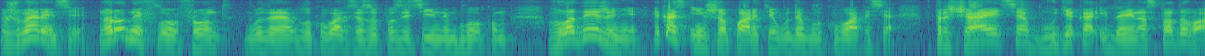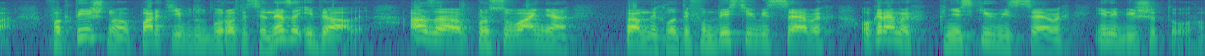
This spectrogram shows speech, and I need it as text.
В Жмеринці Народний фронт буде блокуватися з опозиційним блоком. В Ладижині якась інша партія буде блокуватися. Втрачається будь-яка ідейна складова. Фактично, партії будуть боротися не за ідеали, а за просування певних латифундистів місцевих, окремих князьків місцевих і не більше того.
